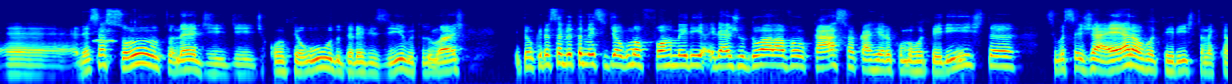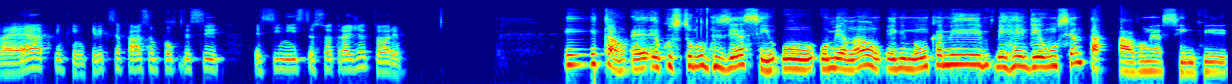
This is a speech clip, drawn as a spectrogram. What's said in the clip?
é, desse assunto, né? De, de, de conteúdo televisivo e tudo mais. Então, eu queria saber também se de alguma forma ele, ele ajudou a alavancar sua carreira como roteirista, se você já era roteirista naquela época, enfim, eu queria que você falasse um pouco desse, desse início da sua trajetória. Então, é, eu costumo dizer assim, o, o melão, ele nunca me, me rendeu um centavo, né, assim, que,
